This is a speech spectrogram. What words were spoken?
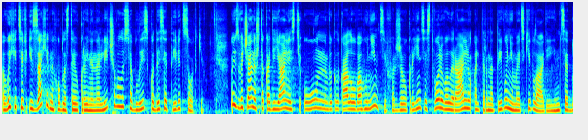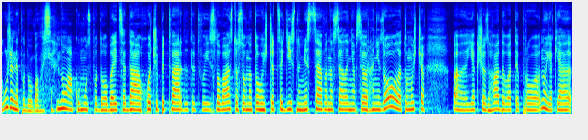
Вихідців із західних областей України налічувалося близько 10%. Ну і звичайно ж така діяльність ОУН викликала увагу німців, адже українці створювали реальну альтернативу німецькій владі. Їм це дуже не подобалося. Ну а кому сподобається? Да, хочу підтвердити твої слова стосовно того, що це дійсно місцеве населення все організовувало, тому що. Е, якщо згадувати про ну як я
